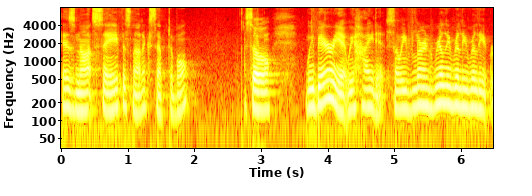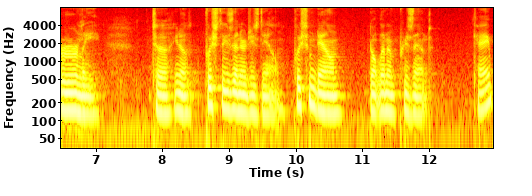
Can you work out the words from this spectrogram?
is not safe, it's not acceptable. So we bury it, we hide it. So we've learned really, really, really early to, you know, push these energies down, push them down, don't let them present, okay?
